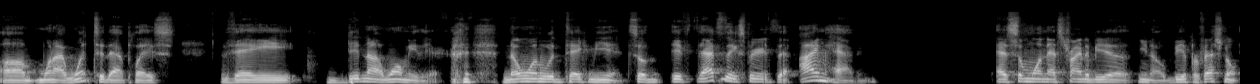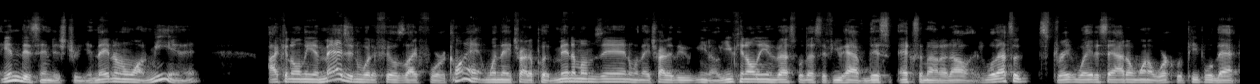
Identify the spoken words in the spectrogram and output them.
Um, when I went to that place, they did not want me there. no one would take me in. So if that's the experience that I'm having, as someone that's trying to be a you know be a professional in this industry and they don't want me in it I can only imagine what it feels like for a client when they try to put minimums in, when they try to do, you know, you can only invest with us if you have this X amount of dollars. Well, that's a straight way to say I don't want to work with people that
